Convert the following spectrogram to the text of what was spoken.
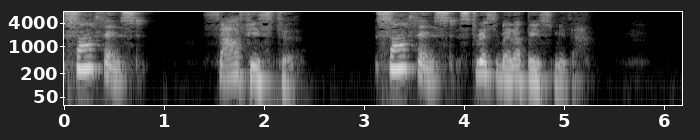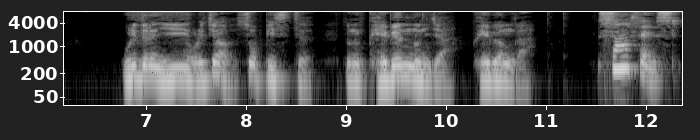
sophist, sophist. sophist, 스트레스 맨 앞에 있습니다. 우리들은 이 그러죠? 소피스트 또는 궤변론자, 궤변가, sophist,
